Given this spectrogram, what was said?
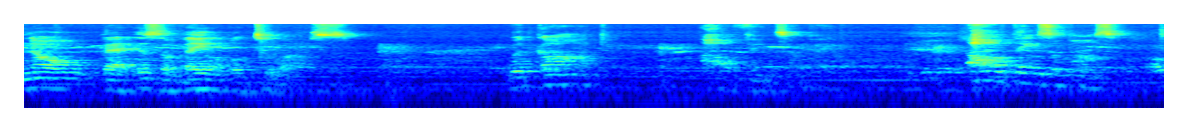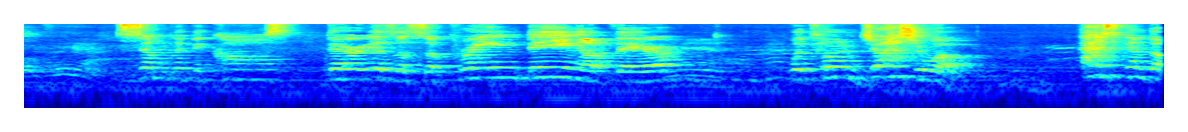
know that is available to us? With God, all things are available. All things are possible Oh. simply because there is a supreme being up there with whom Joshua asked him to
